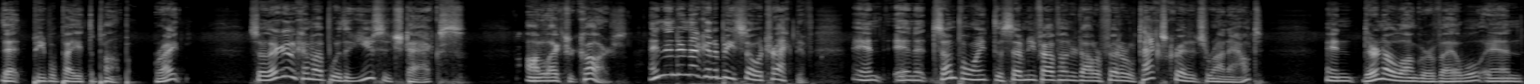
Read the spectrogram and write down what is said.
that people pay at the pump, right? So they're going to come up with a usage tax on electric cars, and then they're not going to be so attractive. And and at some point, the seventy five hundred dollar federal tax credits run out, and they're no longer available. And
